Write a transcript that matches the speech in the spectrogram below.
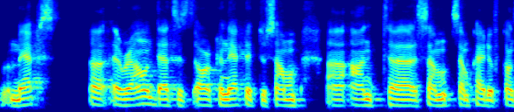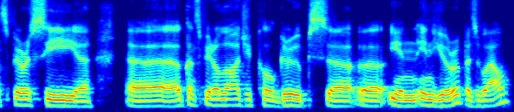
maps uh, around that is, are connected to some uh, and uh, some some kind of conspiracy conspirological groups in in Europe as well.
